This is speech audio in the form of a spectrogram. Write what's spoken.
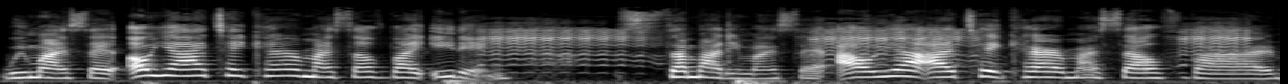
we might say, oh yeah, I take care of myself by eating. Somebody might say, oh yeah, I take care of myself by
